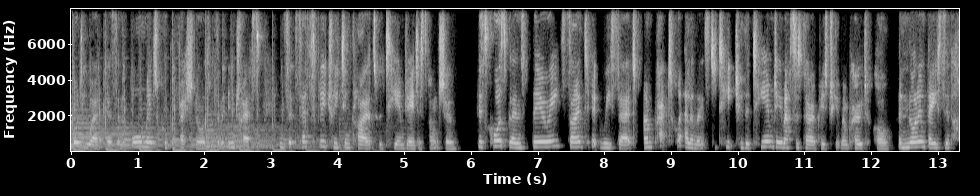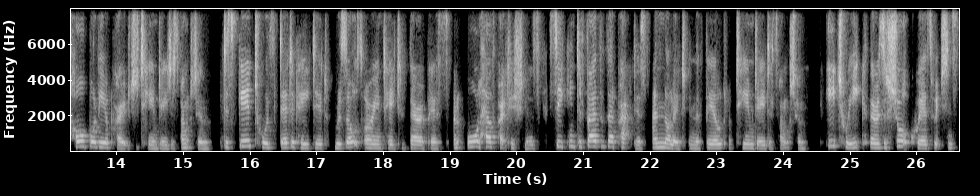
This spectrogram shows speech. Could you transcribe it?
body workers, and all medical professionals with an interest in successfully treating clients with TMJ dysfunction. This course blends theory, scientific research, and practical elements to teach you the TMJ Massage Therapies treatment protocol, a non invasive whole body approach to TMJ dysfunction. It is geared towards dedicated, results orientated therapists and all health practitioners seeking to further their practice and knowledge in the field of TMJ dysfunction. Each week, there is a short quiz which is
